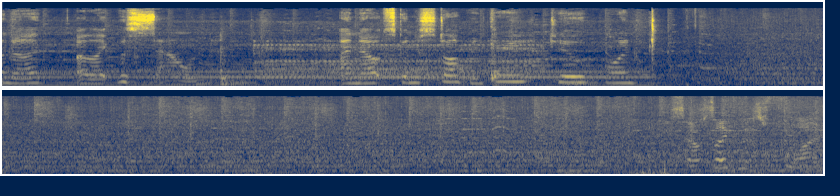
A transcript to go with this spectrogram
And I, I like the sound. And now it's gonna stop in three, two, one. Sounds like flying.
